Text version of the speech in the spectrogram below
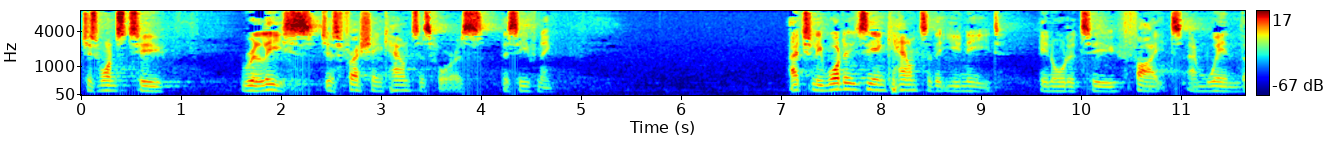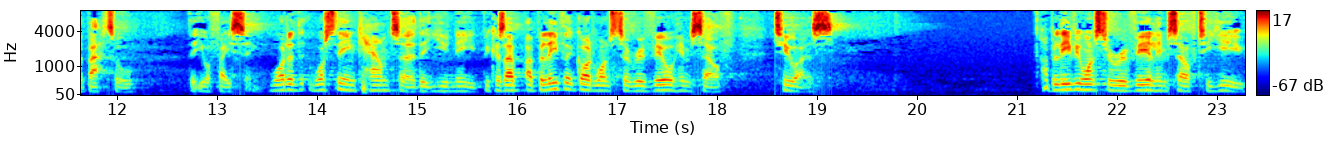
just wants to release just fresh encounters for us this evening. Actually, what is the encounter that you need in order to fight and win the battle that you're facing? What the, what's the encounter that you need? Because I, I believe that God wants to reveal himself to us. I believe he wants to reveal himself to you,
